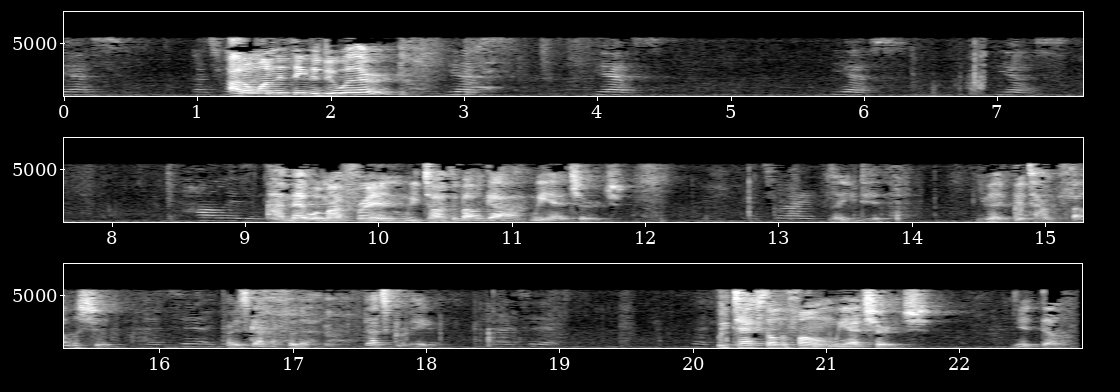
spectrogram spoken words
yes. That's right. I don't want anything to do with her. Yes. Yes. Yes. Hallelujah. I met with my friend. We talked about God. We had church. That's right. No, you didn't. You had a good time of fellowship. That's it. Praise God for that. That's great. That's it. That's, We text on the phone. We had church. You're dumb.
